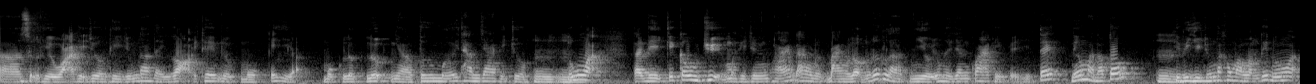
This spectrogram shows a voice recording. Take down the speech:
uh, sự hiệu quả thị trường thì chúng ta phải gọi thêm được một cái gì ạ một lực lượng nhà đầu tư mới tham gia thị trường ừ, ừ. đúng không ạ tại vì cái câu chuyện mà thị trường chứng khoán đang được bàn luận rất là nhiều trong thời gian qua thì về tết nếu mà nó tốt ừ. thì vì gì chúng ta không bàn luận tiếp đúng không ạ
